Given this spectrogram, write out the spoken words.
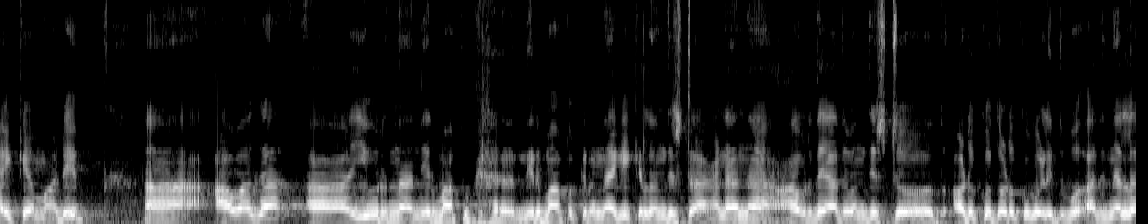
ಆಯ್ಕೆ ಮಾಡಿ ಆವಾಗ ಇವ್ರನ್ನ ನಿರ್ಮಾಪಕರ ನಿರ್ಮಾಪಕರನ್ನಾಗಿ ಕೆಲವೊಂದಿಷ್ಟು ಹಣನ, ಅವ್ರದ್ದೇ ಆದ ಒಂದಿಷ್ಟು ಅಡುಕು ತೊಡಕುಗಳಿದ್ವು. ಅದನ್ನೆಲ್ಲ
